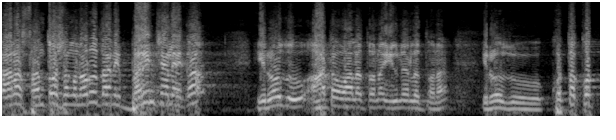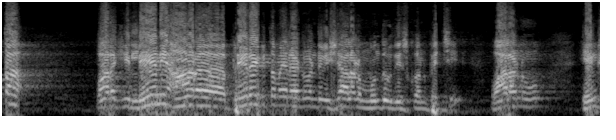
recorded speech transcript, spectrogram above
చాలా సంతోషంగా ఉన్నారు దాన్ని భరించలేక ఈరోజు ఆటో వాళ్ళతోన యూనియన్లతోన ఈరోజు కొత్త కొత్త వారికి లేని ఆర ప్రేరేపితమైనటువంటి విషయాలను ముందుకు తీసుకొని పెంచి వాళ్ళను ఇంక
